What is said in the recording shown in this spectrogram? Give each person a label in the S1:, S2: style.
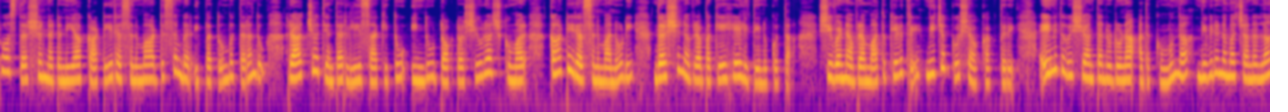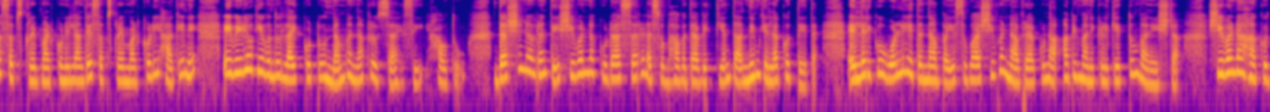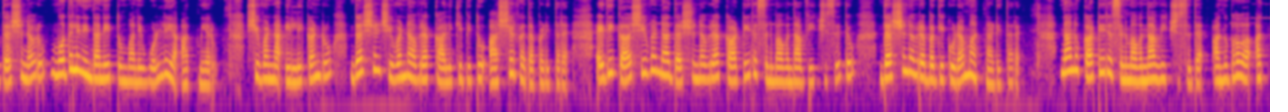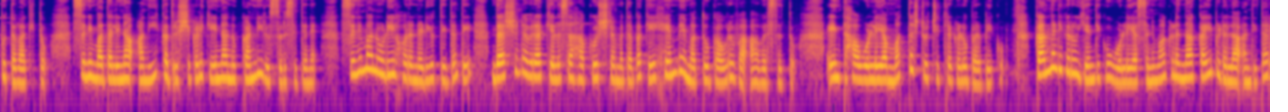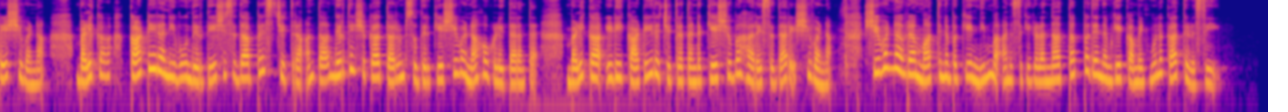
S1: Boss Darshan ನಟನೆಯ Kaatera cinema December ಇಪ್ಪತ್ತೊಂಬತ್ತರಂದು ರಾಜ್ಯಾದ್ಯಂತ release ಆಗಿತ್ತು ಇಂದು ಡಾಕ್ಟರ್ ಶಿವರಾಜ್ ಕುಮಾರ್ ಕಾಟೇರ ಸಿನಿಮಾ ನೋಡಿ ದರ್ಶನ್ ಅವರ ಬಗ್ಗೆ ಹೇಳಿದ್ದೇನು ಗೊತ್ತಾ? ಶಿವಣ್ಣ ಅವರ ಮಾತು ಕೇಳಿದ್ರೆ ನಿಜಕ್ಕೂ ಶಾಕ್ ಆಗ್ತೀರಿ. ಏನಿದು ವಿಷಯ ಅಂತ ನೋಡೋಣ. ಅದಕ್ಕೂ ಮುನ್ನ ನೀವಿನ ನಮ್ಮ ಚಾನಲ್ನ ಸಬ್ಸ್ಕ್ರೈಬ್ ಮಾಡ್ಕೊಂಡಿಲ್ಲ ಅಂದರೆ ಸಬ್ಸ್ಕ್ರೈಬ್ ಮಾಡ್ಕೊಳ್ಳಿ. ಹಾಗೆಯೇ ಈ ವಿಡಿಯೋಗೆ ಒಂದು ಲೈಕ್ ಕೊಟ್ಟು ನಮ್ಮನ್ನು ಪ್ರೋತ್ಸಾಹಿಸಿ. ಹೌದು, ದರ್ಶನ್ ಅವರಂತೆ ಶಿವಣ್ಣ ಕೂಡ ಸರಳ ಸ್ವಭಾವದ ವ್ಯಕ್ತಿ ಅಂತ ನಿಮಗೆಲ್ಲ ಗೊತ್ತೇ ಇದೆ. ಎಲ್ಲರಿಗೂ ಒಳ್ಳೆಯದನ್ನು ಬಯಸುವ ಶಿವಣ್ಣ ಅವರ ಗುಣ ಅಭಿಮಾನಿಗಳಿಗೆ ತುಂಬಾ ಇಷ್ಟ. ಶಿವಣ್ಣ ಹಾಗೂ ದರ್ಶನ್ ಅವರು ಮೊದಲಿನಿಂದಾನೇ ತುಂಬಾ ಒಳ್ಳೆಯ ಆತ್ಮೀಯರು. ಶಿವಣ್ಣ ಇಲ್ಲಿ ಕಂಡ್ರು ದರ್ಶನ್ ಶಿವಣ್ಣ ಅವರ ಕಾಲಿಗೆ ಬಿದ್ದು ಆಶೀರ್ವಾದ ಪಡಿತಾರೆ. ಇದೀಗ ಶಿವಣ್ಣ ದರ್ಶನ್ ಅವರ ಕಾಟೀರ ಸಿನಿಮಾವನ್ನು ವೀಕ್ಷಿಸಿದ್ದು ದರ್ಶನ್ ಅವರ ಬಗ್ಗೆ ಕೂಡ ಮಾತನಾಡಿದ್ದಾರೆ. ನಾನು ಕಾಟೇರ ಸಿನಿಮಾವನ್ನು ವೀಕ್ಷಿಸಿದೆ. ಅನುಭವ ಅದ್ಭುತವಾಗಿತ್ತು. ಸಿನಿಮಾದಲ್ಲಿನ ಅನೇಕ ದೃಶ್ಯಗಳಿಗೆ ನಾನು ಕಣ್ಣೀರು ಸುರಿಸಿದ್ದೇನೆ. ಸಿನಿಮಾ ನೋಡಿ ಹೊರ ನಡೆಯುತ್ತಿದ್ದಂತೆ ದರ್ಶನ್ ಅವರ ಕೆಲಸ ಹಾಗೂ ಶ್ರಮದ ಬಗ್ಗೆ ಹೆಮ್ಮೆ ಮತ್ತು ಗೌರವ ಆವರಿಸಿತ್ತು. ಇಂತಹ ಒಳ್ಳೆಯ ಮತ್ತಷ್ಟು ಚಿತ್ರಗಳು ಬರಬೇಕು. ಕನ್ನಡಿಗರು ಎಂದಿಗೂ ಒಳ್ಳೆಯ ಸಿನಿಮಾಗಳನ್ನು ಕೈಬಿಡಲ್ಲ ಅಂದಿದ್ದಾರೆ ಶಿವಣ್ಣ. ಬಳಿಕ ಕಾಟೇರ ನೀವು ನಿರ್ದೇಶಿಸಿದ ಬೆಸ್ಟ್ ಚಿತ್ರ ಅಂತ ನಿರ್ದೇಶಕ ತರುಣ್ ಸುಧೀರ್ಗೆ ಶಿವಣ್ಣ ಹೊಗಳಿದ್ದಾರಂತೆ ಬಳಿಕ ಇಡೀ ಕಾಟೇರ ಚಿತ್ರತಂಡಕ್ಕೆ ಶುಭ ಹಾರೈಸಿದ್ದಾರೆ ಶಿವಣ್ಣ. ಶಿವಣ್ಣ ಅವರ ಮಾತಿನ ಬಗ್ಗೆ ನಿಮ್ಮ ಅನಿಸಿಕೆಗಳನ್ನು ತಪ್ಪದೆ ನಮಗೆ ಕಮೆಂಟ್ ಮೂಲಕ ತಿಳಿಸಿ.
